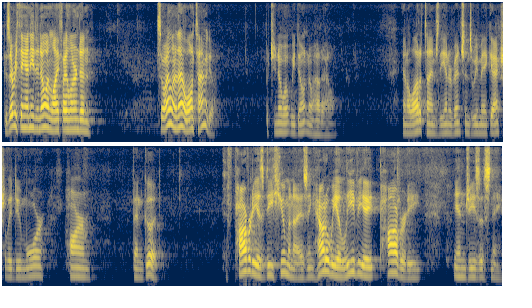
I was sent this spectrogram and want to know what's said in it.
Because everything I need to know in life I learned in so I learned that a long time ago. But you know what? We don't know how to help. And a lot of times, the interventions we make actually do more harm than good. If poverty is dehumanizing, how do we alleviate poverty in Jesus' name?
